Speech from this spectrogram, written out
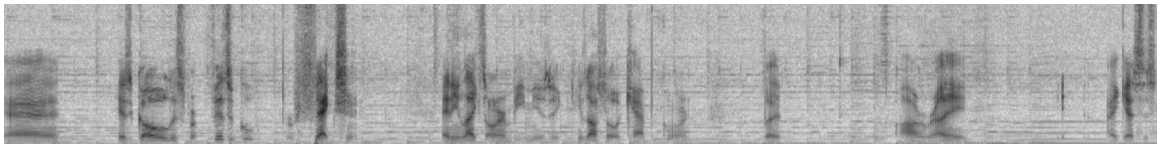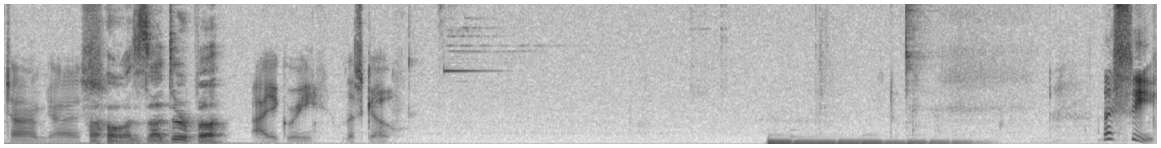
And his goal is for physical perfection. And he likes R&B music. He's also a Capricorn. But, alright. I guess it's time, guys. Oh, Zadurpa. I agree. Let's go. Let's see.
